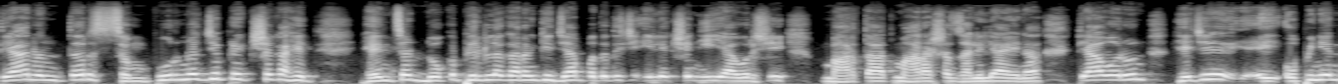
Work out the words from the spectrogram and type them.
त्यानंतर संपूर्ण जे प्रेक्षक आहेत ह्यांचं डोकं फिरलं कारण की ज्या पद्धतीची इलेक्शन ही यावर्षी भारतात महाराष्ट्रात झालेली आहे ना त्यावरून हे जे ओपिनियन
